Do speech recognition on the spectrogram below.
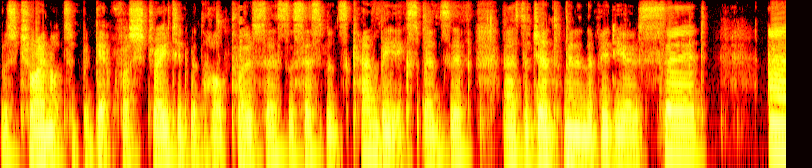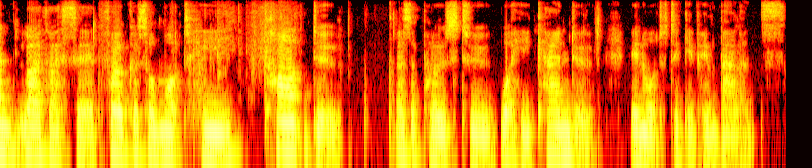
must try not to get frustrated with the whole process. Assessments can be expensive, as the gentleman in the video said. And like I said, focus on what he can't do as opposed to what he can do in order to give him balance.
